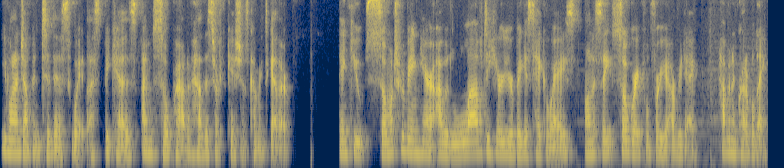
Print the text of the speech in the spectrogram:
You want to jump into this waitlist because I'm so proud of how the certification is coming together. Thank you so much for being here. I would love to hear your biggest takeaways. Honestly, so grateful for you every day. Have an incredible day.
